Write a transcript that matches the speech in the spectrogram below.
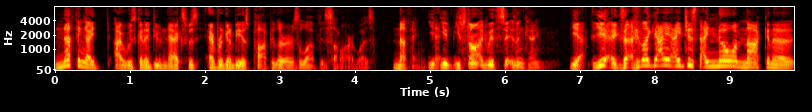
nothing I I was gonna do next was ever gonna be as popular or as loved as Subtle Art was. Nothing. You, eh you, you started with Citizen Kane. Yeah, yeah, exactly. Like I, I just I know I'm not gonna,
